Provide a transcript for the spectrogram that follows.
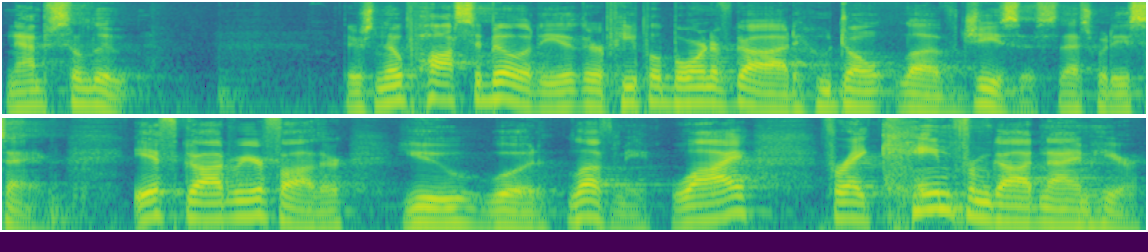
and absolute. There's no possibility that there are people born of God who don't love Jesus. That's what he's saying. If God were your father, you would love me. Why? For I came from God and I am here.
